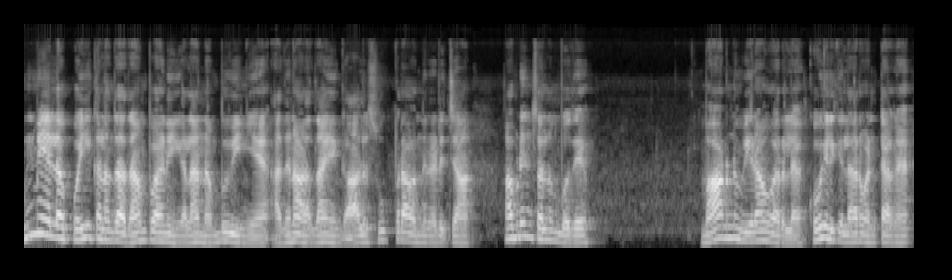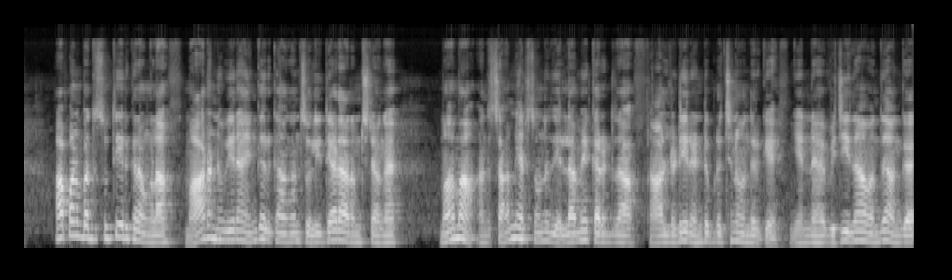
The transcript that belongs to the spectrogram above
உண்மையில் பொய் கலந்தாதான்ப்பா நீங்கள்லாம் நம்புவீங்க. அதனால தான் எங்கள் ஆள் சூப்பராக வந்து நடித்தான் அப்படின்னு சொல்லும்போது மாறனும் வீராவும் வரல. கோயிலுக்கு எல்லாரும் வந்துட்டாங்க. அப்பன்னு பார்த்து சுற்றி இருக்கிறவங்களா? மாறனும் வீரா எங்கே இருக்காங்கன்னு சொல்லி தேட ஆரம்பிச்சிட்டாங்க. மாமா அந்த சாமியார் சொன்னது எல்லாமே கரெக்ட் தான். ஆல்ரெடி ரெண்டு பிரச்சனை வந்திருக்கு. என்ன விஜய் தான் வந்து அங்கே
